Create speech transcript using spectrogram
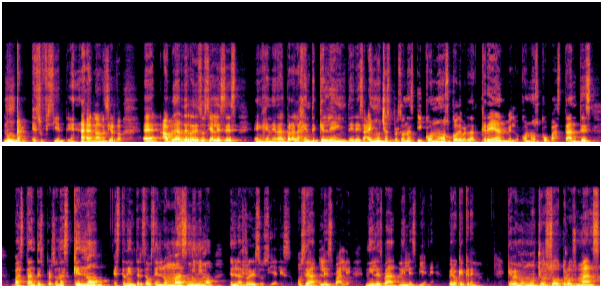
nunca es suficiente. no, no es cierto. Eh, hablar de redes sociales es en general para la gente que le interesa. Hay muchas personas y conozco de verdad, créanmelo, conozco bastantes, bastantes personas que no están interesados en lo más mínimo en las redes sociales. O sea, les vale, ni les va ni les viene. Pero ¿qué creen? Que vemos muchos otros más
